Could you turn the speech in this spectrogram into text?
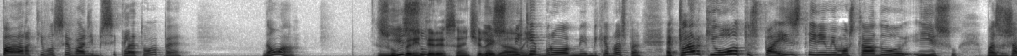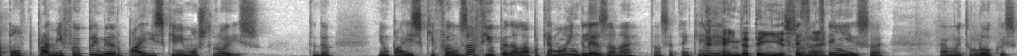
para que você vá de bicicleta ou a pé. Não há. Super isso, interessante e legal. Isso me quebrou, me, me, quebrou as pernas. É claro que outros países teriam me mostrado isso, mas o Japão, para mim, foi o primeiro país que me mostrou isso. Entendeu? E um país que foi um desafio pedalar, porque é mão inglesa, né? Então você tem que. Ainda tem isso, né? tem isso, é. É muito louco isso.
